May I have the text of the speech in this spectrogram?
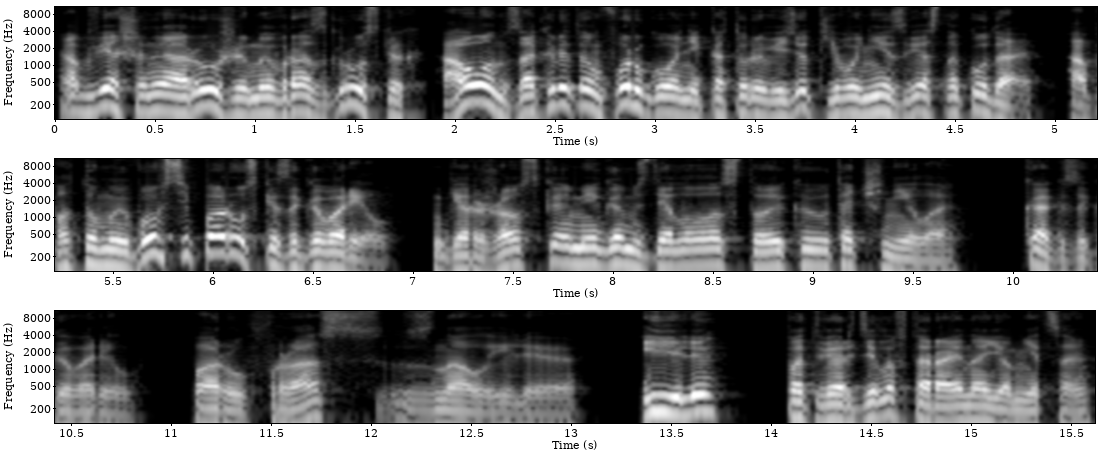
обвешанные оружием и в разгрузках, а он в закрытом фургоне, который везет его неизвестно куда. А потом и вовсе по-русски заговорил. Гержовская мигом сделала стойку и уточнила. Как заговорил? Пару фраз знал или... Или подтвердила вторая наемница.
